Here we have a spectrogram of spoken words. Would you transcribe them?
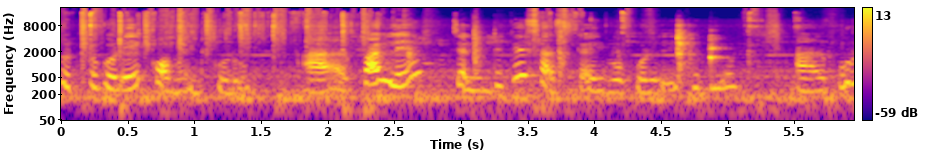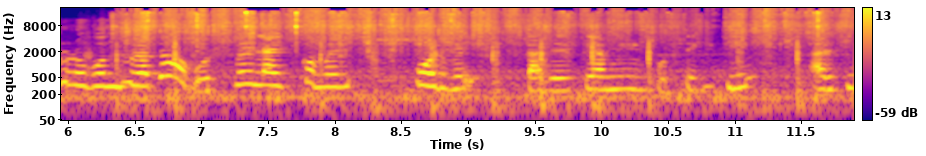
ছোট্ট করে কমেন্ট করো। আর পারলে চ্যানেলটাকে সাবস্ক্রাইবও করে রেখে দিও। আর পুরনো বন্ধুরা তো অবশ্যই লাইক কমেন্ট করবে। তাদেরকে আমি প্রত্যেক দিন আর কি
